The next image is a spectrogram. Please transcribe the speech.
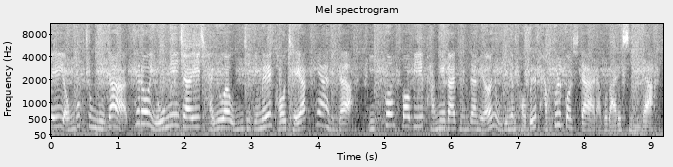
메이 영국 총리가 테러 용의자의 자유와 움직임을 더 제약해야 한다. 이권법이 방해가 된다면 우리는 법을 바꿀 것이다. 라고 말했습니다.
